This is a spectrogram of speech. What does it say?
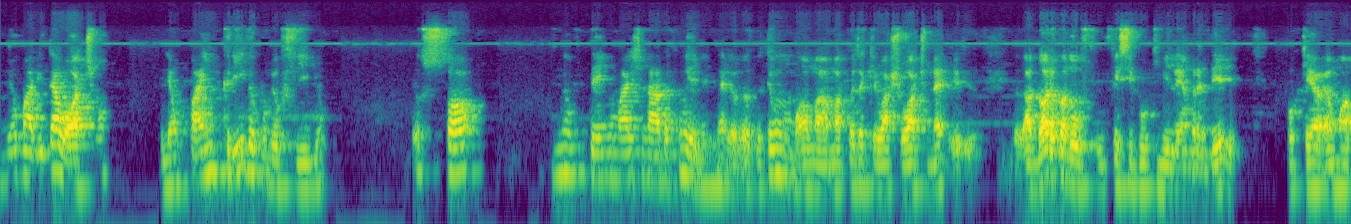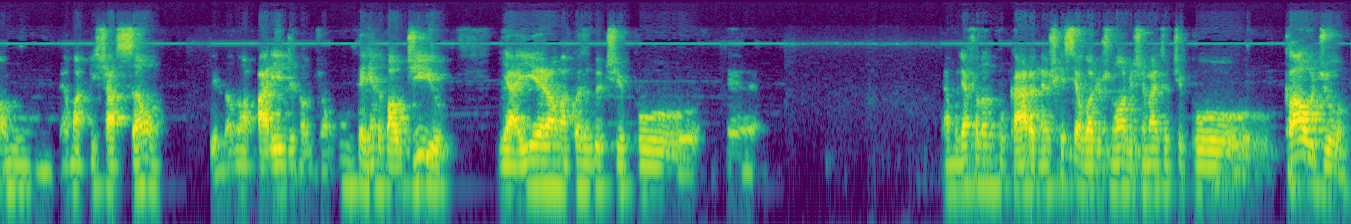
meu marido é ótimo, ele é um pai incrível o meu filho, eu só não tenho mais nada com ele. Né? Eu, eu, tenho uma, uma, coisa que eu acho ótimo, né? Eu adoro quando o Facebook me lembra dele, porque é uma, um, é uma pichação numa parede, de um terreno baldio, e aí era uma coisa do tipo a mulher falando pro cara, né? Eu esqueci agora os nomes, né? mas o tipo, Cláudio,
